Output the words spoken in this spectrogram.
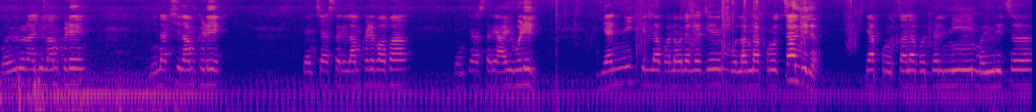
मयुरराजू लामखडे मीनाक्षी लामखडे त्यांच्या असणारे लामखडे बाबा त्यांच्या असणारे आई वडील यांनी किल्ला बनवल्याला जे मुलांना प्रोत्साहन दिलं त्या प्रोत्साहनाबद्दल मी मयुरीचं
